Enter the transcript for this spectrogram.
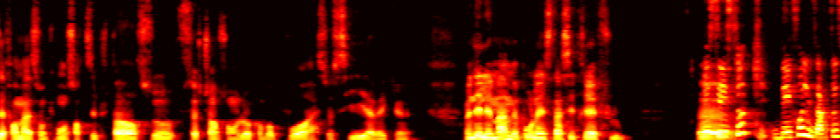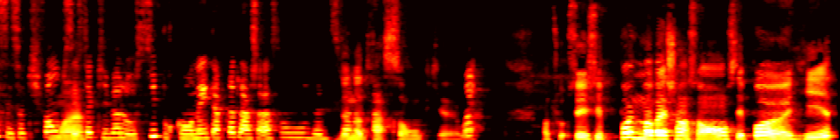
des informations qui vont sortir plus tard sur cette chanson-là qu'on va pouvoir associer avec un, un élément, mais pour l'instant, c'est très flou. Mais Euh, c'est ça qui, des fois, les artistes, c'est ça qu'ils font, Ouais. c'est ça qu'ils veulent aussi pour qu'on interprète la chanson de de différentes notre façons. façon. Puis que, ouais. En tout cas, c'est, c'est pas une mauvaise chanson, c'est pas un hit.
